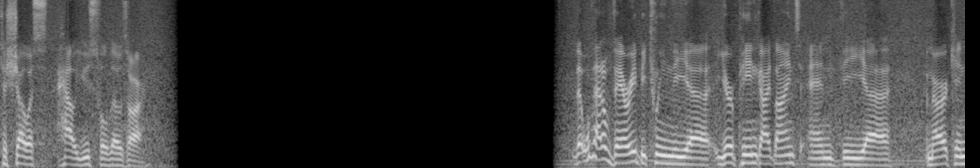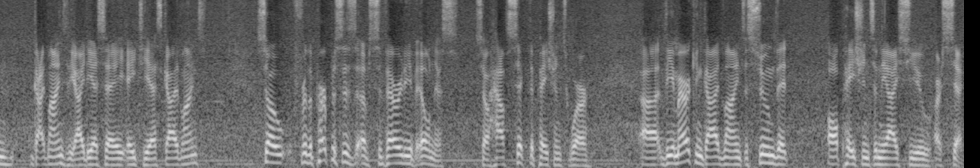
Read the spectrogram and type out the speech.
to show us how useful those are. That, well, that'll vary between the uh, European guidelines and the uh, American guidelines, the IDSA ATS guidelines. So for the purposes of severity of illness, so how sick the patients were, uh, the American guidelines assume that all patients in the ICU are sick.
